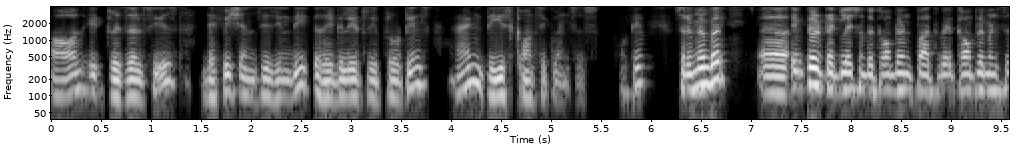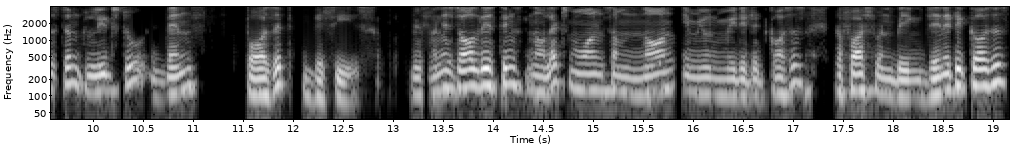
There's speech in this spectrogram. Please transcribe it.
all it results is deficiencies in the regulatory proteins and these consequences. Okay. So remember, uh, impaired regulation of the complement pathway, complement system leads to dense posit disease. We finished all these things. Now let's move on some non-immune mediated causes. The first one being genetic causes.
